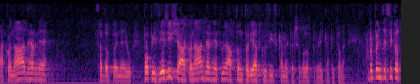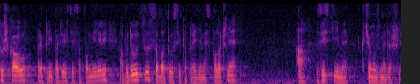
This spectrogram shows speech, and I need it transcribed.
ako nádherne sa doplňajú. Popis Ježiša, ako nádherne tu v tomto riadku získame to, čo bolo v prvej kapitole. Doplňte si to tuškou, pre prípad, že ste sa pomýlili a budúcu sobotu si to prejdeme spoločne a zistíme, k čomu sme došli.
